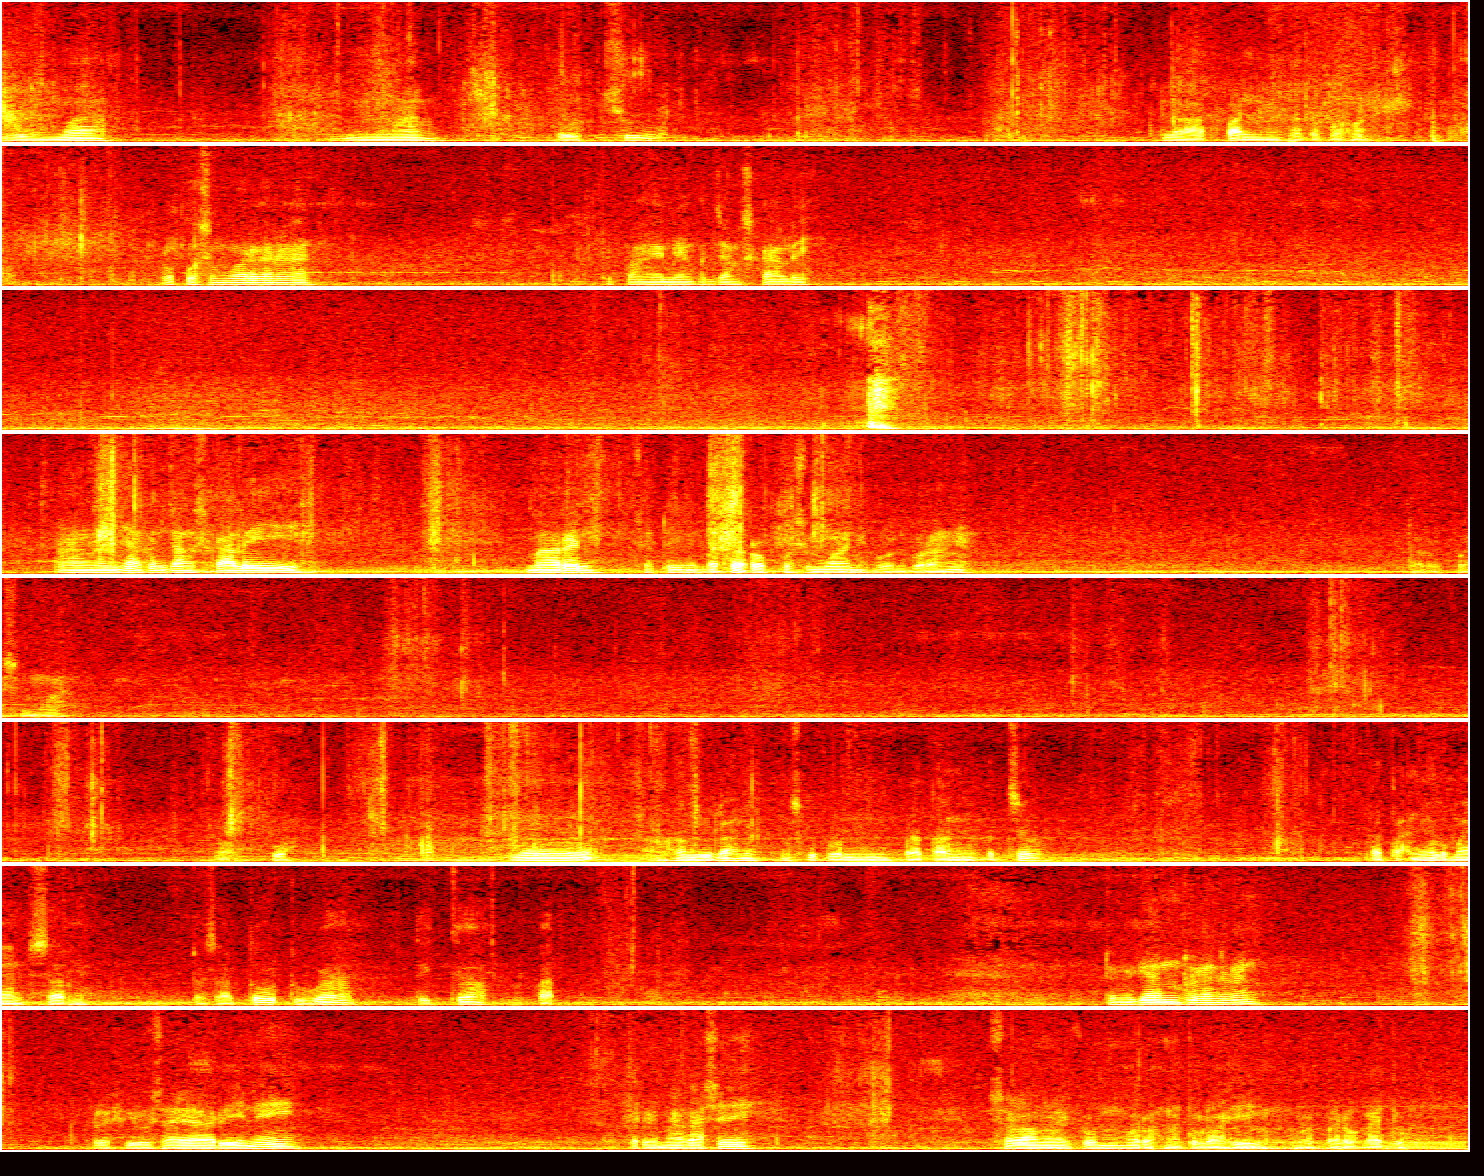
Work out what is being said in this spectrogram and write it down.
lima enam tujuh delapan satu pohon. Roboh semua rekan-rekan. Angin yang kencang sekali anginnya kencang sekali. Kemarin jadi ini pada roboh semua nih pohon kurangnya pada roboh semua. Roboh. Ini Alhamdulillah nih meskipun batangnya kecil batangnya lumayan besar nih. Ada satu dua tiga empat. Demikian rekan-rekan. Review saya hari ini. Terima kasih. Assalamualaikum warahmatullahi wabarakatuh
